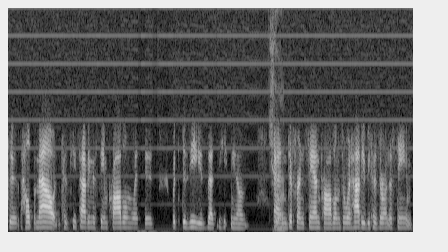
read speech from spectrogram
to help him out because he's having the same problem with his with disease that he you know Sure. and different sand problems or what have you because they're on the same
